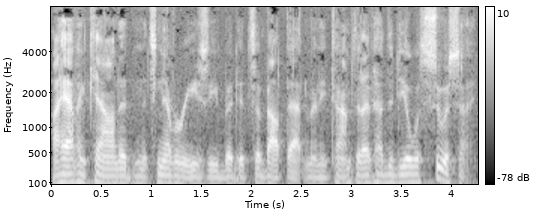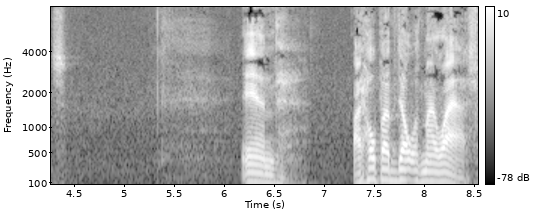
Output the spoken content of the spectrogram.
I haven't counted, and it's never easy, but it's about that many times that I've had to deal with suicides. And I hope I've dealt with my last.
